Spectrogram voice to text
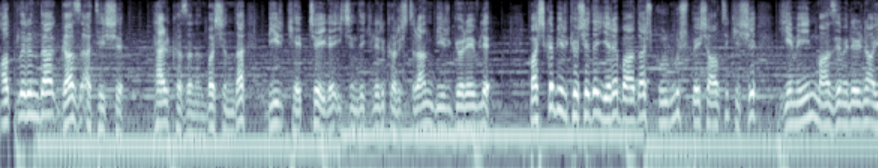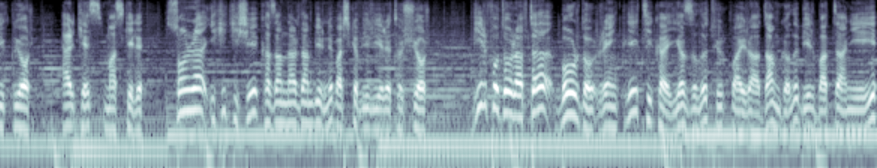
Altlarında gaz ateşi. Her kazanın başında bir kepçe ile içindekileri karıştıran bir görevli. Başka bir köşede yere bağdaş kurmuş 5-6 kişi yemeğin malzemelerini ayıklıyor. Herkes maskeli. Sonra iki kişi kazanlardan birini başka bir yere taşıyor. Bir fotoğrafta bordo renkli tika yazılı Türk bayrağı damgalı bir battaniyeyi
